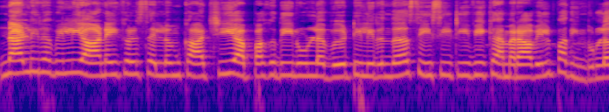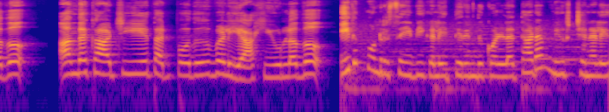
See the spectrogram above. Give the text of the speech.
நள்ளிரவில் யானைகள் செல்லும் காட்சி அப்பகுதியில் உள்ள வீட்டிலிருந்த சிசிடிவி கேமராவில் பதிந்துள்ளது. அந்த காட்சியே தற்போது வெளியாகியுள்ளது. இது போன்ற செய்திகளை தெரிந்து கொள்ள தடம் நியூஸ் சேனலை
